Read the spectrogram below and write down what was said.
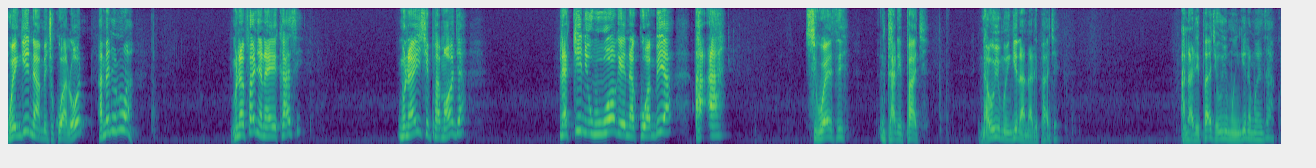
Wengine amechukua loan, amenunua, mnafanya naye kazi, mnaishi pamoja, lakini uoge na kuambia aa, siwezi, ntalipaje? Na huyu mwingine analipaje? Analipaje huyu mwingine mwenzako?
